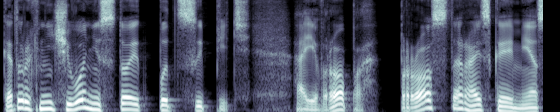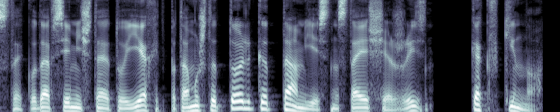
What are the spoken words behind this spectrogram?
которых ничего не стоит подцепить. А Европа — просто райское место, куда все мечтают уехать, потому что только там есть настоящая жизнь, как в кино.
